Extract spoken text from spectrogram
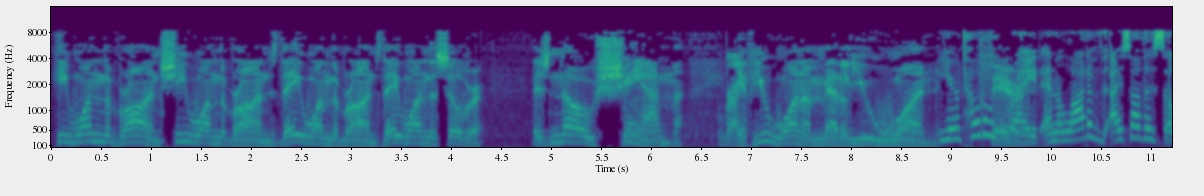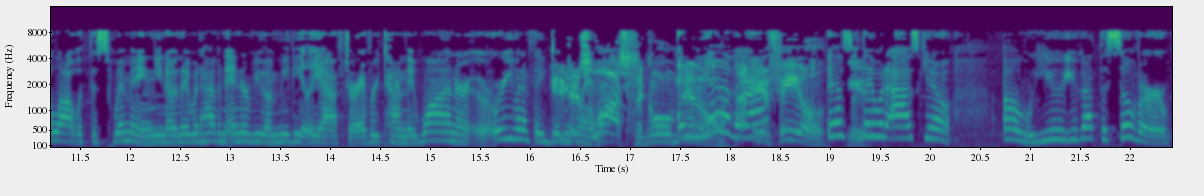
He won the bronze. She won the bronze. They won the bronze. They won the silver. There's no shame. Right. If you won a medal, you won. You're totally Fair. right. And a lot of I saw this a lot with the swimming. You know, they would have an interview immediately after every time they won, or or even if they didn't just win. lost the gold And medal. yeah, they How do you feel? They, also, You- they would ask, you know, oh, you you got the silver.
